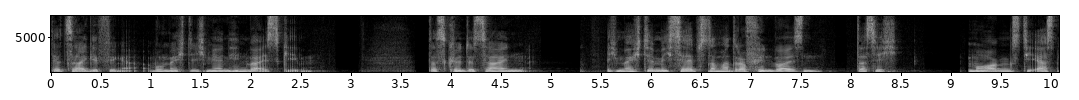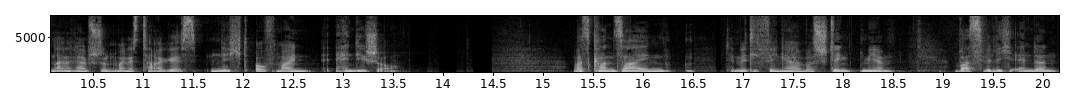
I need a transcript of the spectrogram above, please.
der Zeigefinger, wo möchte ich mir einen Hinweis geben? Das könnte sein, ich möchte mich selbst nochmal darauf hinweisen, dass ich morgens die ersten eineinhalb Stunden meines Tages nicht auf mein Handy schaue. Was kann sein, der Mittelfinger, was stinkt mir, was will ich ändern.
